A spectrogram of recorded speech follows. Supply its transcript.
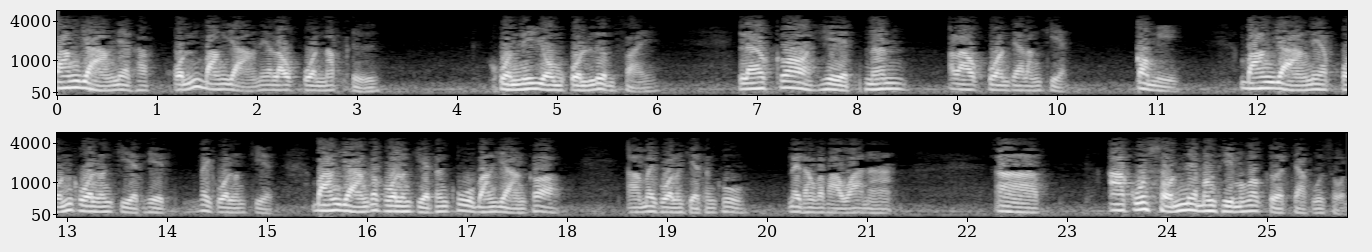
บางอย่างเนี่ยครับ ผลบางอย่างเนี่ยเราควรนับถือ ควรนิยมควรเลื่อมใส แล้วก็เหตุนั้นเราควรจะรังเกียจ ก็มี บางอย่างเนี่ย ผลควรรังเกียจเหตุ ไม่ควรรังเกียจบางอย่างก็ควรรังเกียจทั้งคู่ บางอย่างก็ไม่ควรรังเกียจทั้งคู่ ในทางสภาวะนะฮะอากุศลเนี่ยบางทีมันก็เกิดจากกุศล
